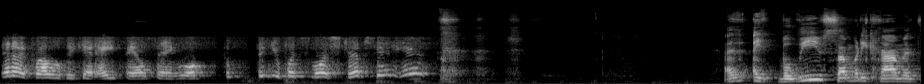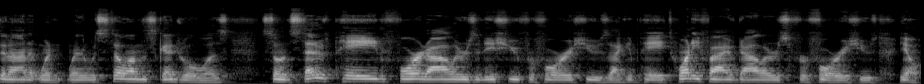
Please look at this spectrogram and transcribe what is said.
Then I'd probably get hate mail saying, well, couldn't you put some more strips in here? I, I believe somebody commented on it when, when it was still on the schedule was so instead of paying four dollars an issue for four issues, I can pay twenty five dollars for four issues. You know,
